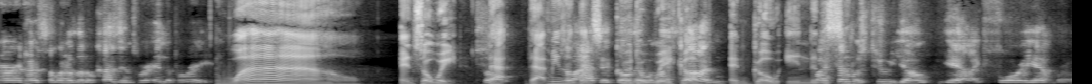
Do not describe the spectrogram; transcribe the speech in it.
her and her, some of her little cousins were in the parade. wow. And so wait, So- that that means so on Thanksgiving to go you had to wake up son. and go into My the son city. was too young. Yeah, like 4 a.m., bro.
